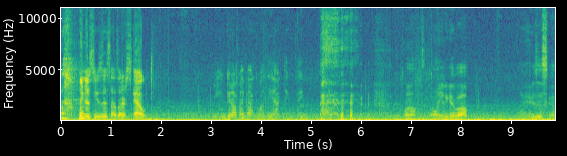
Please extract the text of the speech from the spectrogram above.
we just use this as our scout. You can get off my back about the acting thing. well, I don't want you to give up. Hey, who's this guy?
